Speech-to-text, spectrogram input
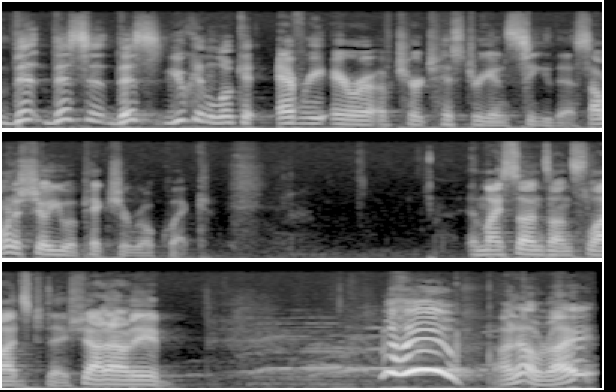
this, this is this you can look at every era of church history and see this. I want to show you a picture real quick. And my son's on slides today. Shout out, Abe. Woohoo! I know, right?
